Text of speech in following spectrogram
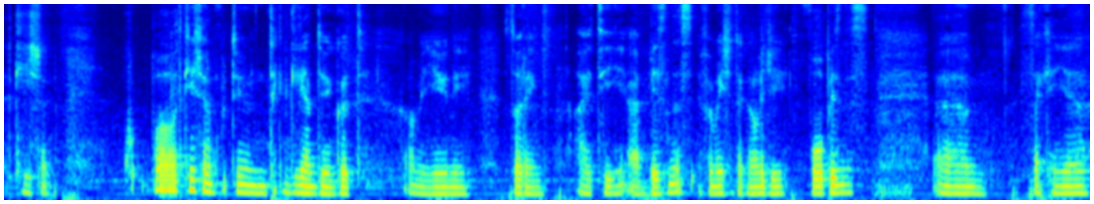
education. Well, education, I'm doing, technically I'm doing good. I'm in uni, studying IT and business, information technology for business. Um, second year,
